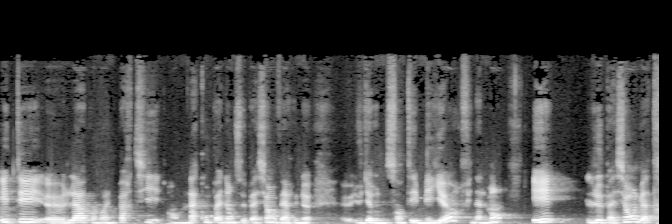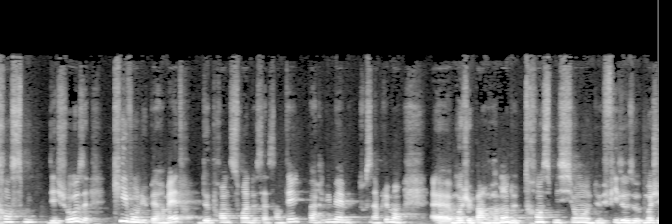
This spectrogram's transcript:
été euh, là pendant une partie en accompagnant ce patient vers une, euh, dire, une santé meilleure finalement. Et le patient lui a transmis des choses qui vont lui permettre de prendre soin de sa santé par lui-même, tout simplement. Euh, moi, je parle vraiment de transmission de philosophie. Moi, je,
